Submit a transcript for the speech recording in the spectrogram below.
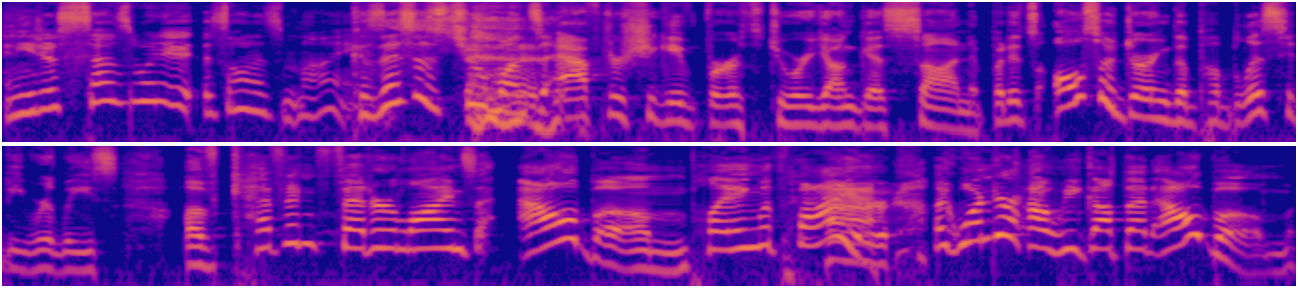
and he just says what is on his mind. Because this is two months after she gave birth to her youngest son, but it's also during the publicity release of Kevin Federline's album, Playing with Fire. I wonder how he got that album.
